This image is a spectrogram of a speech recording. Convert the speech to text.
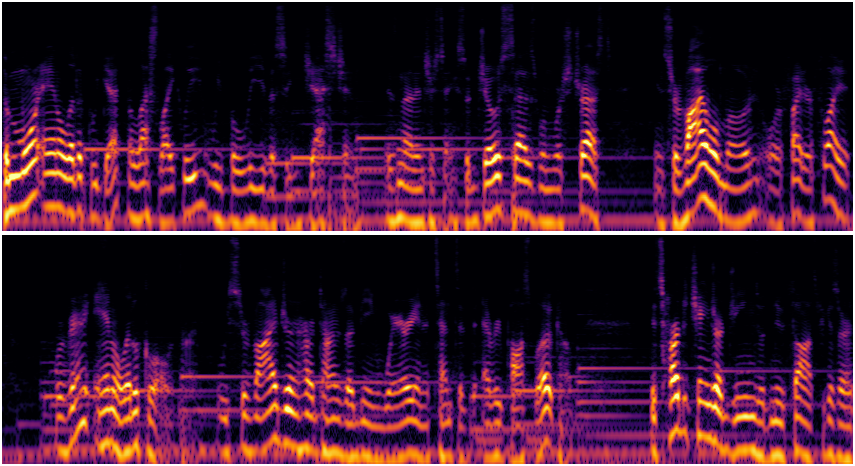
The more analytic we get, the less likely we believe a suggestion. Isn't that interesting? So, Joe says when we're stressed in survival mode or fight or flight, we're very analytical all the time. We survive during hard times by being wary and attentive to every possible outcome. It's hard to change our genes with new thoughts because our,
